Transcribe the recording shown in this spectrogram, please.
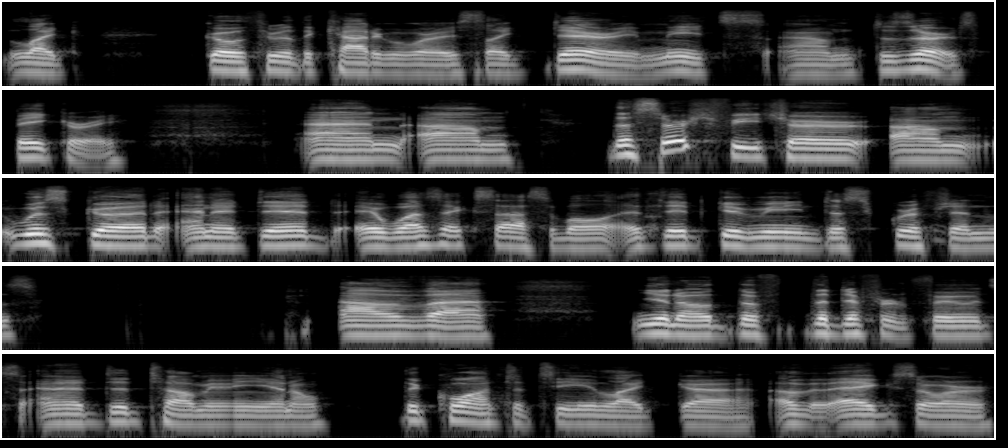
like go through the categories like dairy, meats, um, desserts, bakery. And um, the search feature um, was good and it did it was accessible. It did give me descriptions of uh, you know the the different foods and it did tell me you know the quantity like uh, of eggs or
